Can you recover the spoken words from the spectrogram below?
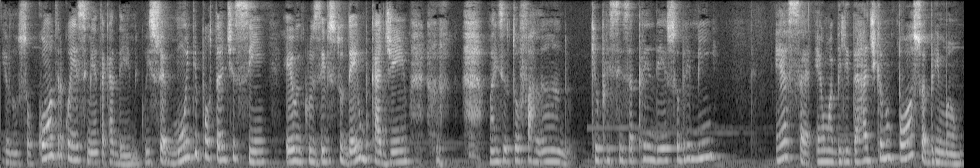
Eu não sou contra conhecimento acadêmico, isso é muito importante sim. Eu, inclusive, estudei um bocadinho, mas eu estou falando que eu preciso aprender sobre mim. Essa é uma habilidade que eu não posso abrir mão.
